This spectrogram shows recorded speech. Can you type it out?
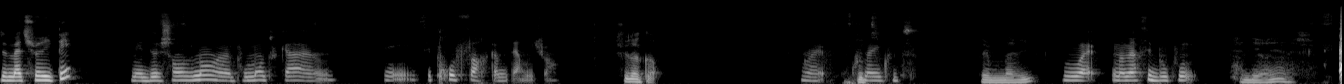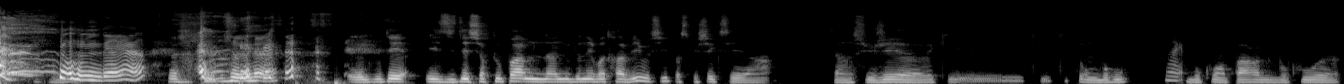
de maturité, mais de changement euh, pour moi en tout cas euh, c'est trop fort comme terme, tu vois. Je suis d'accord. Ouais, Écoute, bah écoute. c'est mon avis. Ouais, bah merci beaucoup. Elle rien. Hein. Écoutez, n'hésitez surtout pas à nous donner votre avis aussi, parce que je sais que c'est un, c'est un sujet euh, qui, qui, qui tourne beaucoup. Ouais. Beaucoup en parlent, beaucoup euh,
